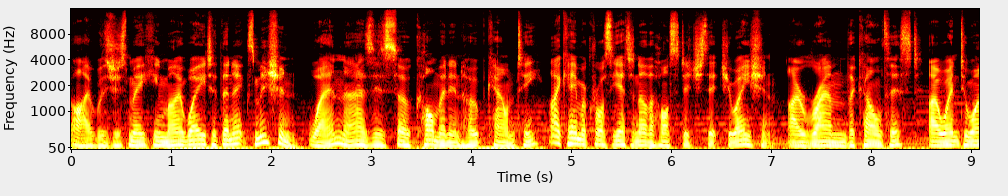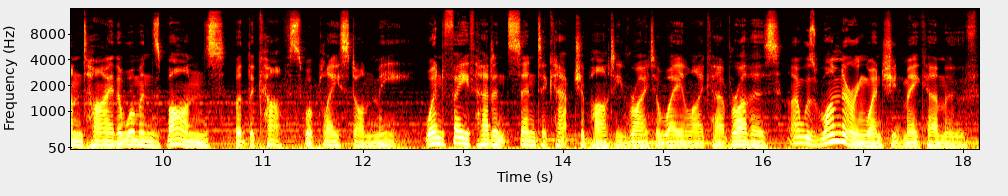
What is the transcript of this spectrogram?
I was just making my way to the next mission when, as is so common in Hope County, I came across yet another hostage situation. I rammed the cultist, I went to untie the woman's bonds, but the cuffs were placed on me. When Faith hadn't sent a capture party right away like her brothers, I was wondering when she'd make her move.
